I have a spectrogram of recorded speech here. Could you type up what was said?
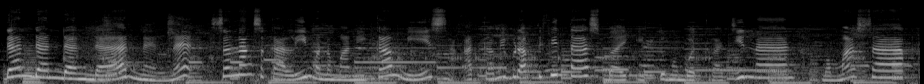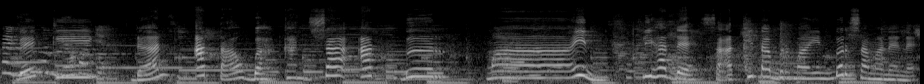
Dan dan dan dan nenek senang sekali menemani kami saat kami beraktivitas baik itu membuat kerajinan, memasak, baking, dan atau bahkan saat bermain. Lihat deh saat kita bermain bersama nenek.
